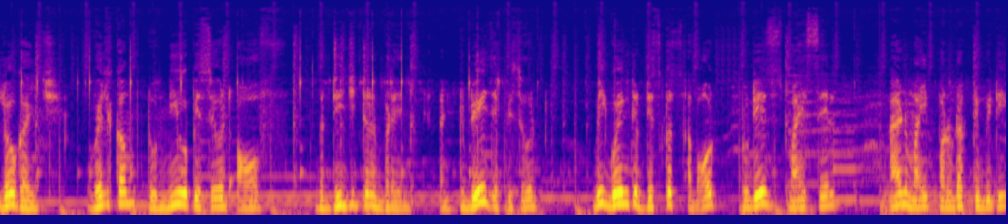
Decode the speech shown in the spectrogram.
Hello guys welcome to new episode of the digital brain and today's episode we going to discuss about today's my self and my productivity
